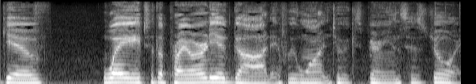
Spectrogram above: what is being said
give way to the priority of God if we want to experience His joy.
